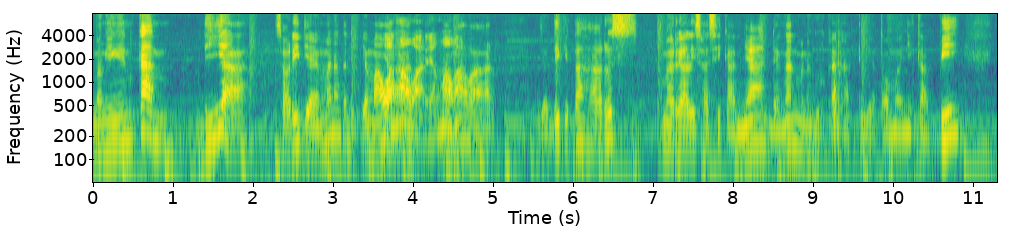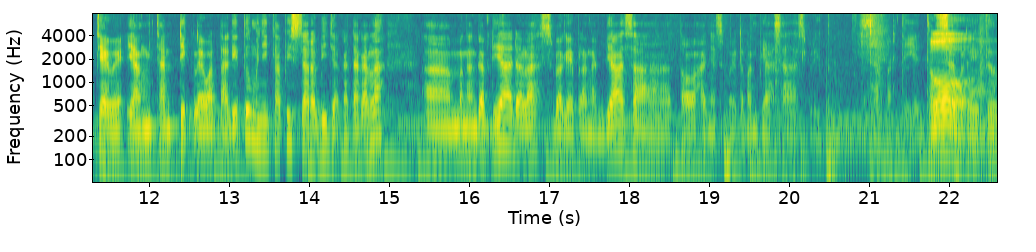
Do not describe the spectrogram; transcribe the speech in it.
menginginkan dia, sorry dia yang mana tadi? Yang mawar. Yang mawar, yang mawar. Jadi kita harus merealisasikannya dengan meneguhkan hati atau menyikapi cewek yang cantik lewat tadi itu menyikapi secara bijak katakanlah eh, menganggap dia adalah sebagai pelanggan biasa atau hanya sebagai teman biasa seperti itu Seperti itu. seperti itu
